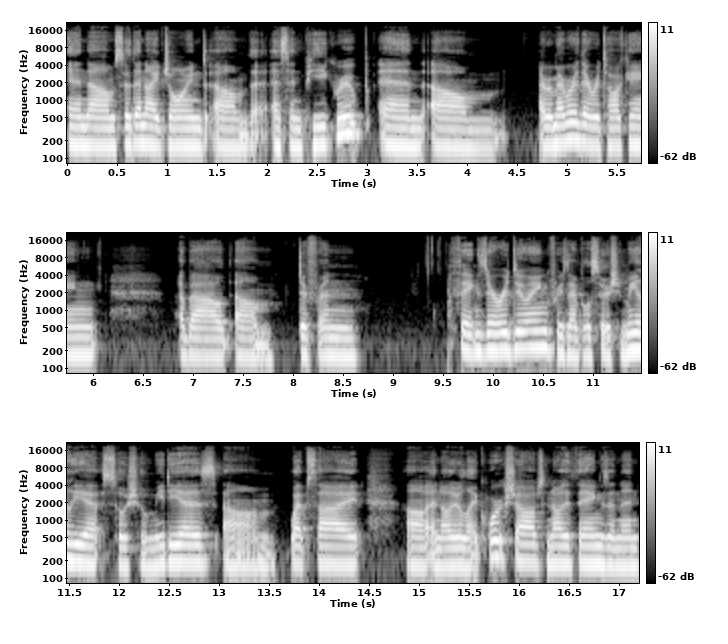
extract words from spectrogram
And um, so then I joined um, the SNP group, and um, I remember they were talking about um, different things they were doing. For example, social media, social medias, um, website, uh, and other like workshops and other things. And then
